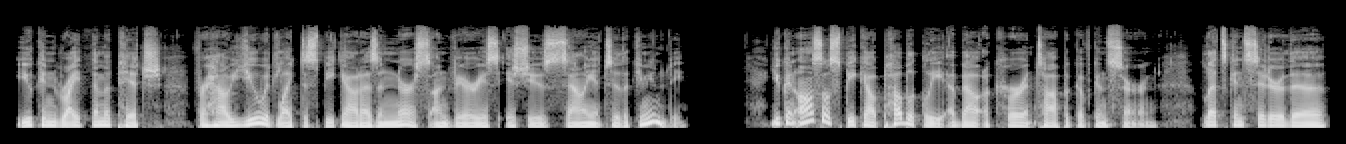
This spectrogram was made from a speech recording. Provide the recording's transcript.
You can write them a pitch for how you would like to speak out as a nurse on various issues salient to the community. You can also speak out publicly about a current topic of concern. Let's consider the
